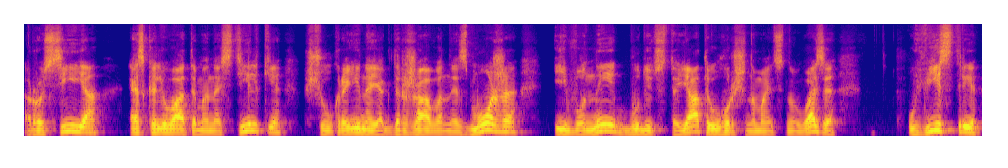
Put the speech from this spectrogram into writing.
Росія ескалюватиме настільки, що Україна як держава не зможе, і вони будуть стояти. Угорщина мається на увазі у вістрі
